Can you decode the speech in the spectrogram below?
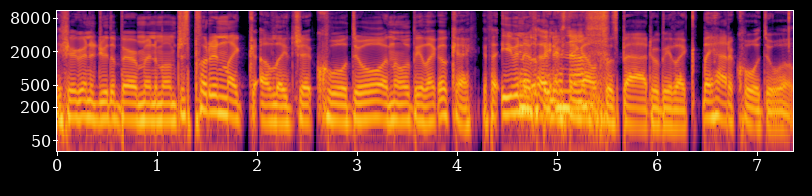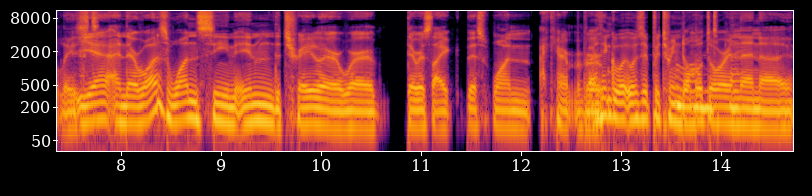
if you're going to do the bare minimum, just put in like a legit cool duel, and then it'll be like, okay, if even if It'll be anything enough. else was bad, it would be like they had a cool duel at least. Yeah, and there was one scene in the trailer where there was like this one. I can't remember. I think what was it between Dumbledore and then uh,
